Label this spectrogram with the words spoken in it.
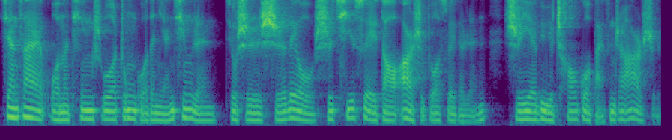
现在我们听说，中国的年轻人，就是十六、十七岁到二十多岁的人，失业率超过百分之二十，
